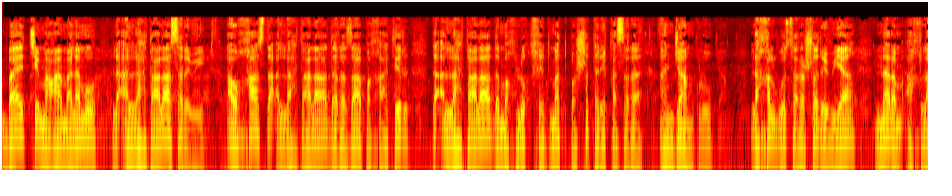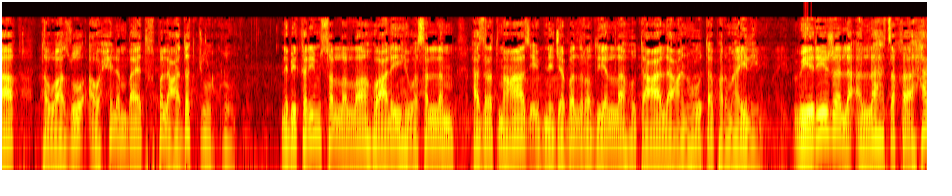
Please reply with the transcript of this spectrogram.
باید چې معامله مو له الله تعالی سره وي او خاص د الله تعالی د رضا په خاطر د الله تعالی د مخلوق خدمت په ښه طریقه سره انجام کړو له خلکو سره ښه رویه نرم اخلاق تواضع او حلم باید خپل عادت جوړ کړو نبی کریم صلی الله علیه وسلم حضرت معاذ ابن جبل رضی الله تعالی عنه ته فرمایلی ویریږه له الله څخه هر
